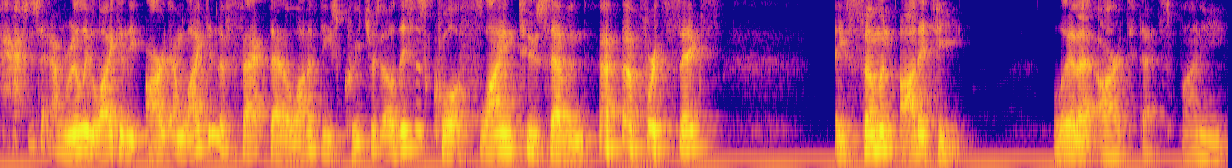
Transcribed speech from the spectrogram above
I have to say, I'm really liking the art. I'm liking the fact that a lot of these creatures, oh, this is cool, a flying 2-7 for 6. A summon oddity. Look at that art. That's funny.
